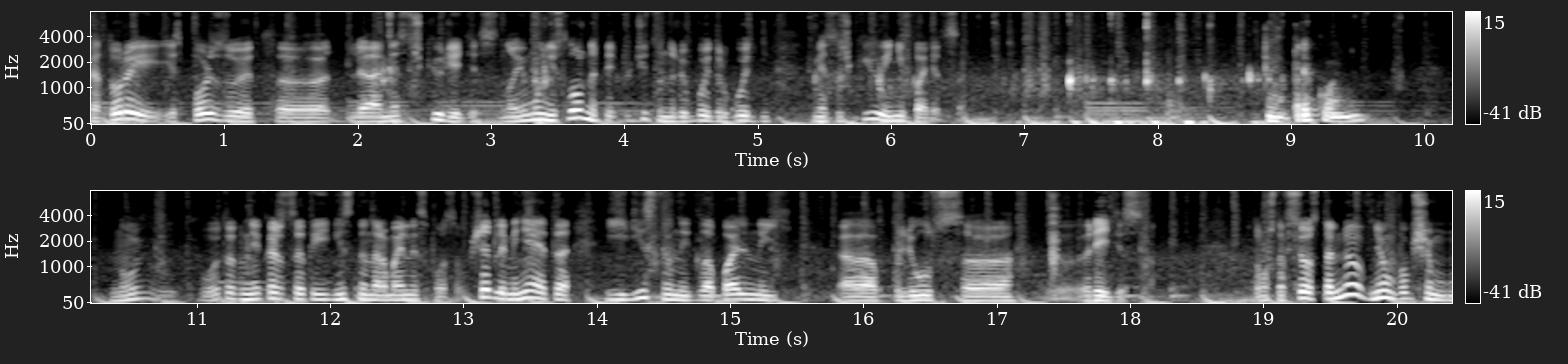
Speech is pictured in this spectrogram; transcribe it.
который использует э, для message queue Redis. Но ему несложно переключиться на любой другой message queue и не париться. Ну, прикольно. Ну, вот это, мне кажется, это единственный нормальный способ. Вообще для меня это единственный глобальный э, плюс э. Потому что все остальное в нем, в общем,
